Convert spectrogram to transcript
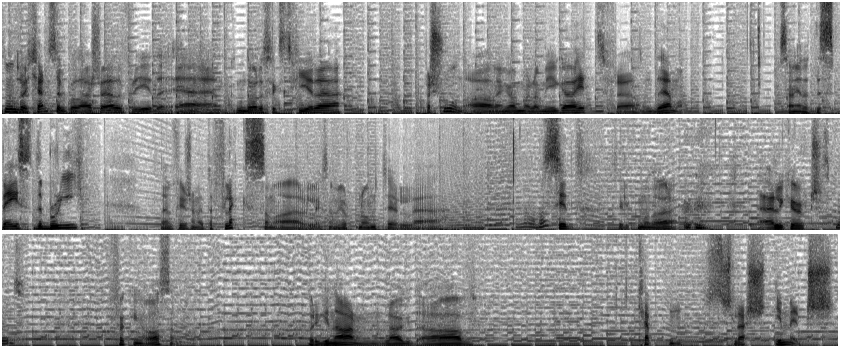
Hvis noen drar kjensel på det her, så er det fordi det er en Commodore 64-versjon av en gammel Amiga-hit fra en sånn demo. Sangen heter Space Debris. Det er en fyr som heter Flex, som har liksom gjort noe om til uh, SID til Commodore. Det er veldig kult. Smooth. Fucking awesome. Originalen lagd av Captain slash Image.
